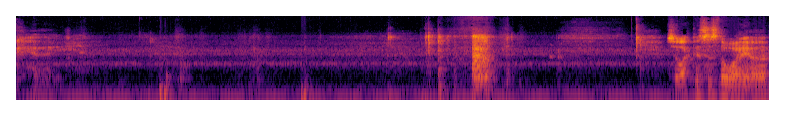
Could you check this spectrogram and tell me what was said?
Okay. So like this is the way up.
